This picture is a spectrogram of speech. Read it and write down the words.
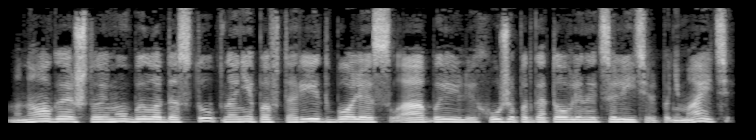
Многое, что ему было доступно, не повторит более слабый или хуже подготовленный целитель, понимаете?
